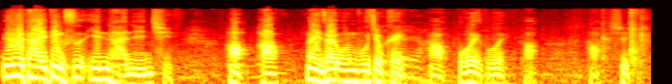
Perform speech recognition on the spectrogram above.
因为它一定是阴寒引起。好，好，那你再温敷就可以。好，不会，不会。好，好，谢谢。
